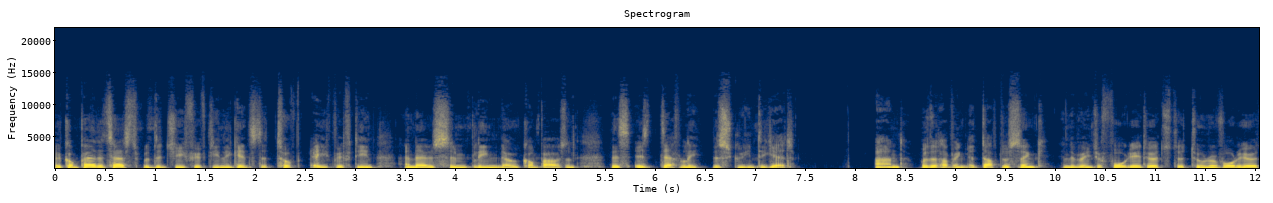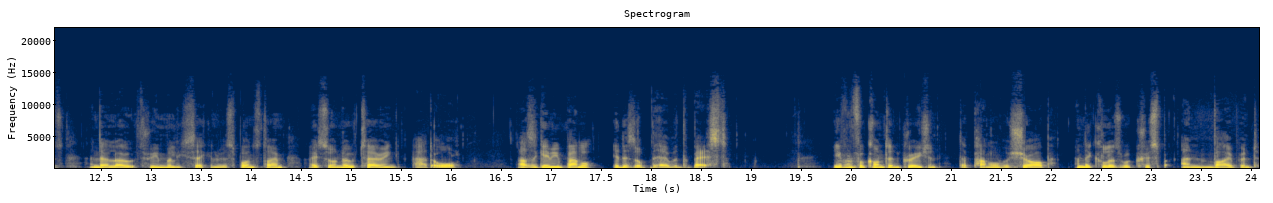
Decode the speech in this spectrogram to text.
Now compare the test with the G15 against the TUF A15 and there is simply no comparison. This is definitely the screen to get. And with it having adaptive sync in the range of 48Hz to 240Hz and a low 3 millisecond response time, I saw no tearing at all. As a gaming panel, it is up there with the best. Even for content creation, the panel was sharp and the colours were crisp and vibrant.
